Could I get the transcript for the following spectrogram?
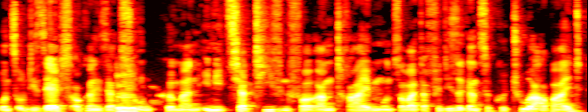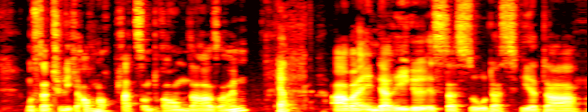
uns um die Selbstorganisation mhm. kümmern, Initiativen vorantreiben und so weiter. Für diese ganze Kulturarbeit muss natürlich auch noch Platz und Raum da sein. Ja. Aber in der Regel ist das so, dass wir da,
